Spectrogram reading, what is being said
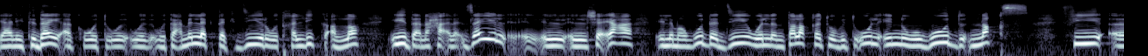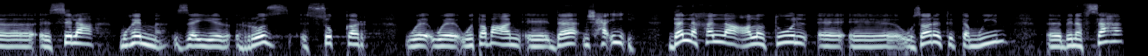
يعني تضايقك وتعمل لك تكدير وتخليك الله. إيه ده أنا هقلق زي ال- ال- الشائعة اللي موجودة دي واللي انطلقت وبتقول إن وجود نقص في آه، سلع مهمة زي الرز السكر وطبعا آه، ده مش حقيقي. ده اللي خلى على طول آه، وزارة التموين بنفسها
